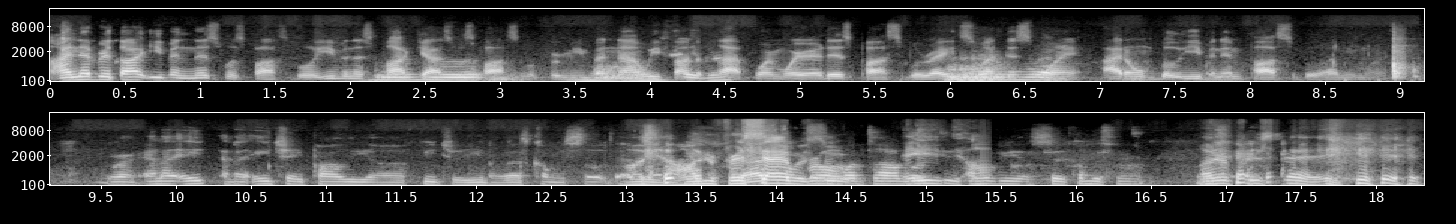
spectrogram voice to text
I never thought even this was possible. Even this podcast was possible for me. But now mm-hmm. we found a platform where it is possible, right? So at this point, I don't believe in impossible anymore. Right, and I ate and I HA Pally uh feature. You know that's coming so. That's, Oh yeah, hundred percent, That's bro. One time, Hey, this movie shit coming soon. Hundred percent.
